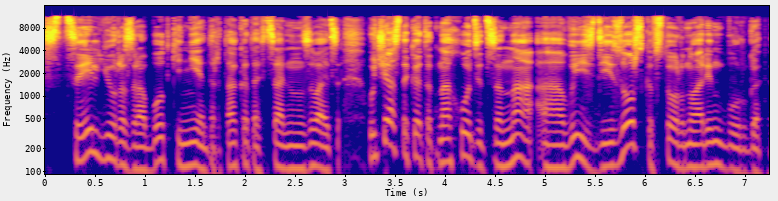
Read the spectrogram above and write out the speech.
с целью разработки недр. Так это официально называется. Участок этот находится на а, выезде из Орска в сторону Оренбурга.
